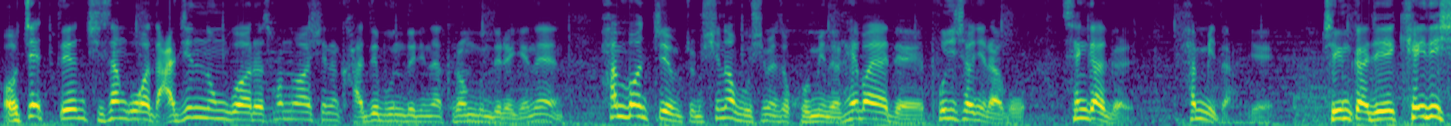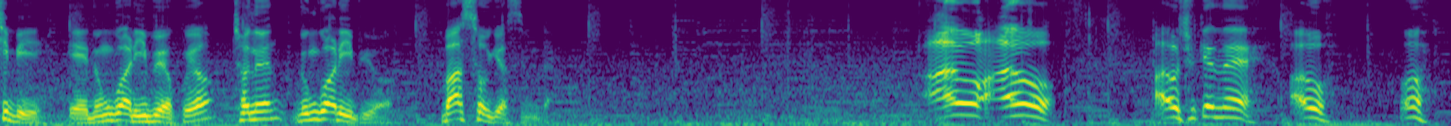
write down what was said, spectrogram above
어쨌든 지상고가 낮은 농구화를 선호하시는 가드분들이나 그런 분들에게는 한 번쯤 좀 신어보시면서 고민을 해봐야 될 포지션이라고 생각을 합니다. 예. 지금까지 KD12 예, 농구화 리뷰였고요. 저는 농구화 리뷰어 마스옥이었습니다. 아유, 아유, 아유 죽겠네. 아유, 어.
